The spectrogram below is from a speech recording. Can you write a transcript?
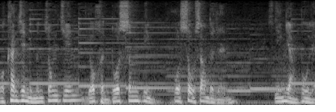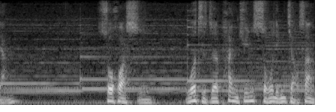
我看见你们中间有很多生病或受伤的人，营养不良。说话时，我指着叛军首领脚上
